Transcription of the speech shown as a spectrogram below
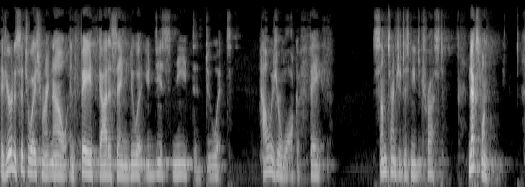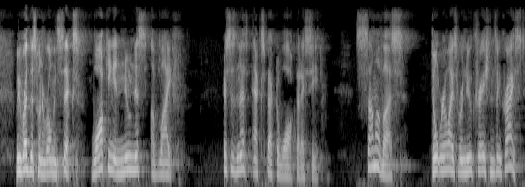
If you're in a situation right now in faith, God is saying, Do it. You just need to do it. How is your walk of faith? Sometimes you just need to trust. Next one. We read this one in Romans 6 walking in newness of life. This is the aspect of walk that I see. Some of us don't realize we're new creations in Christ.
